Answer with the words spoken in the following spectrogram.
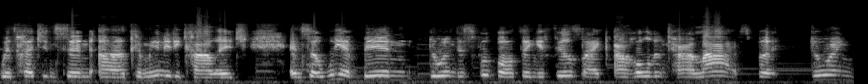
with Hutchinson uh, Community College. And so we have been doing this football thing, it feels like our whole entire lives. But during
